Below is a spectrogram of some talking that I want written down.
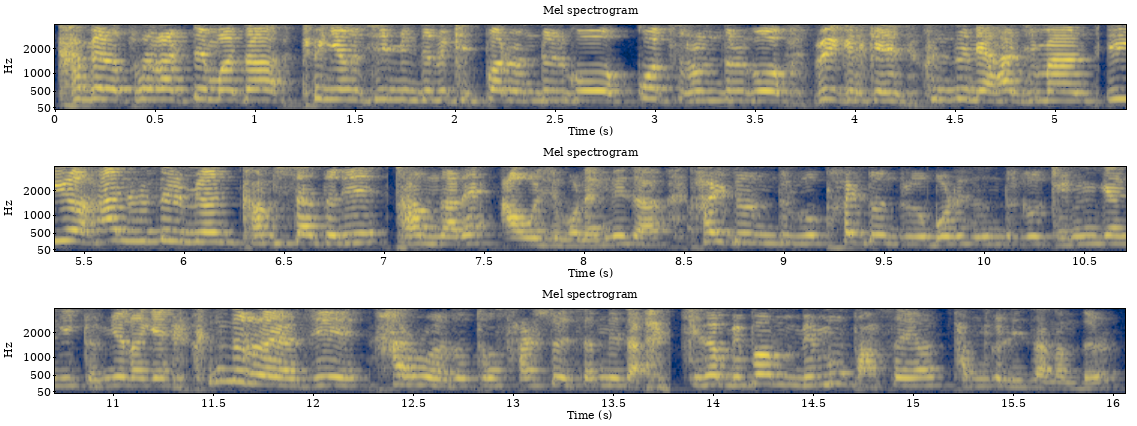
카메라 돌아갈 때마다 평양 시민들은 깃발을 흔들고 꽃을 흔들고 왜 그렇게 흔드냐 하지만 이거 안 흔들면 감시자들이 다음날에 아웃이 보냅니다. 팔도 흔들고 팔도 흔들고 머리도 흔들고 굉장히 격렬하게 흔들어야지 하루라도 더 살 수 있습니다. 제가 몇 번 몇 명 봤어요. 담 걸린 사람들.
